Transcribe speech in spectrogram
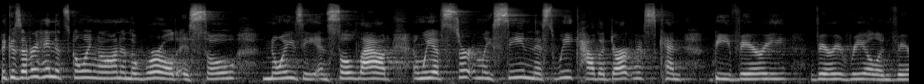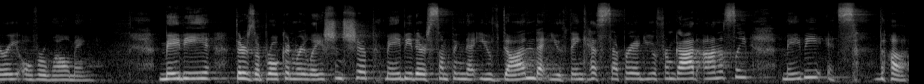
because everything that's going on in the world is so noisy and so loud. And we have certainly seen this week how the darkness can be very, very real and very overwhelming. Maybe there's a broken relationship. Maybe there's something that you've done that you think has separated you from God. Honestly, maybe it's the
